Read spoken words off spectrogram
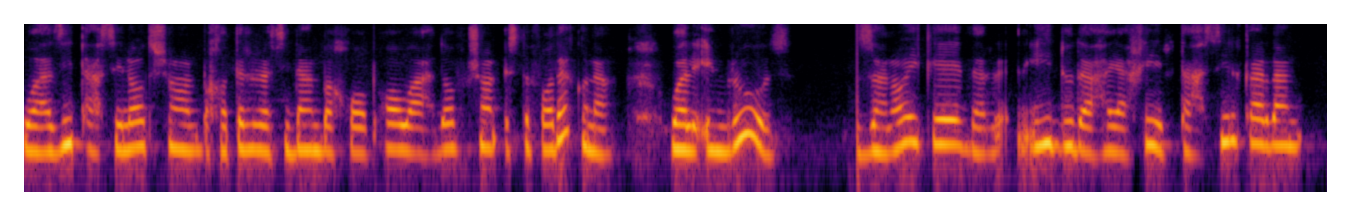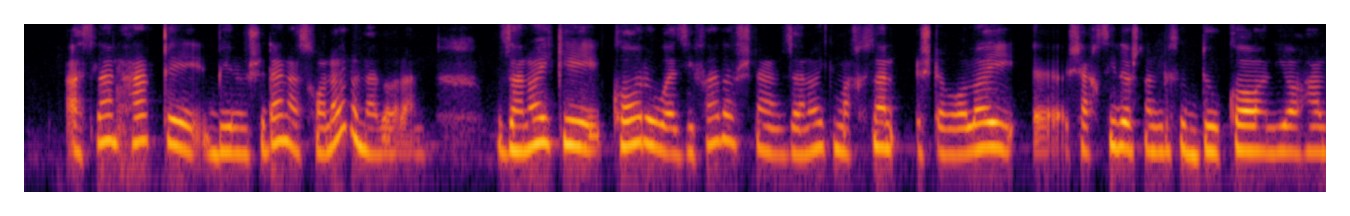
و از این تحصیلاتشان به خاطر رسیدن به خوابها و اهدافشان استفاده کنند ولی امروز زنایی که در این دو دهه اخیر تحصیل کردن اصلا حق بیرون شدن از خانه رو ندارند زنایی که کار و وظیفه داشتن زنایی که مخصوصا اشتغالای شخصی داشتن مثل دکان یا هم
